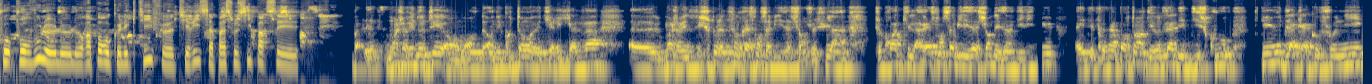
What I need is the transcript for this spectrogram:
Pour, pour vous, le, le, rapport au collectif, euh, Thierry, ça passe aussi par ces... Bah, moi, j'avais noté en, en, écoutant Thierry Calva, moi j'avais noté surtout la notion de responsabilisation. Je suis un, je crois que la responsabilisation des individus a été très importante et au-delà des discours il y a eu de la cacophonie,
